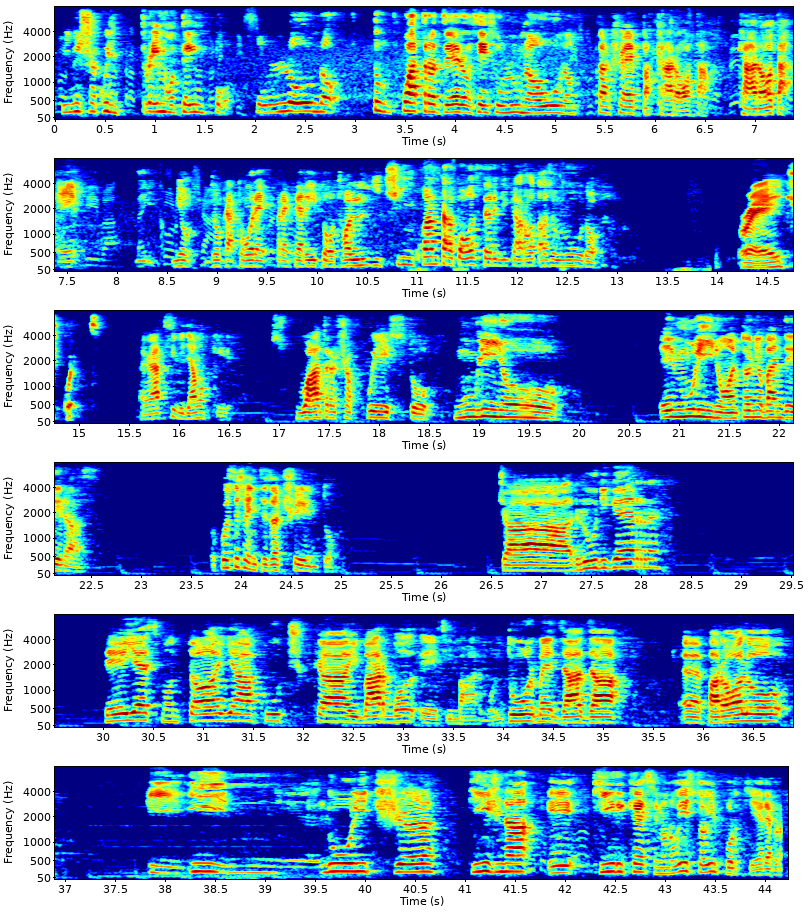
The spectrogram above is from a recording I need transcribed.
Finisce qui il primo tempo sull'1. 4 a 0, 6 sull'1 a 1. Caceppa, Carota. Carota è il mio giocatore preferito. Ho i 50 poster di Carota sul muro. Rage quit. Ragazzi, vediamo che squadra c'ha questo. Mulino. E il mulino, Antonio Banderas. Questo c'ha inteso accento. C'ha Rudiger. Teyes, Montoya, Kuczka, i Barbo, eh sì, Barbo, i Turbe, Zaza, eh, Parolo, i, i Lulic, Kijna e Kirike, se non ho visto il portiere.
